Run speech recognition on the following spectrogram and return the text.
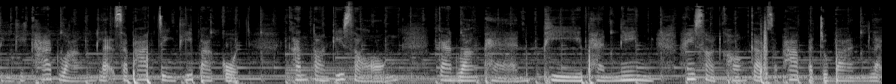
สิ่งที่คาดหวัง และสภาพจริงที่ปรากฏ ขั้นตอนที่ 2 การวางแผน P planning ให้สอดคล้องกับสภาพปัจจุบัน และ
